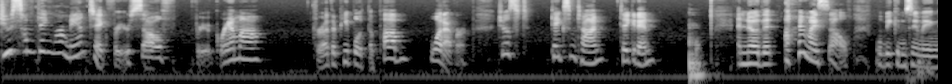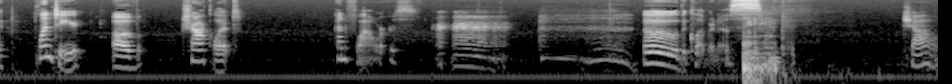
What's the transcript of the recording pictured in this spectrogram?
Do something romantic for yourself, for your grandma, for other people at the pub, whatever. Just take some time, take it in, and know that I myself will be consuming plenty of chocolate and flowers. Oh, the cleverness. Ciao.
